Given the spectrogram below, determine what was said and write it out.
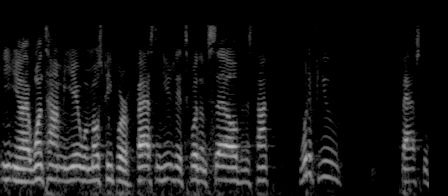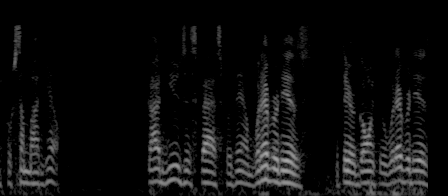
You know, at one time a year when most people are fasting, usually it's for themselves and it's time. What if you fasted for somebody else? God uses fast for them, whatever it is that they are going through, whatever it is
